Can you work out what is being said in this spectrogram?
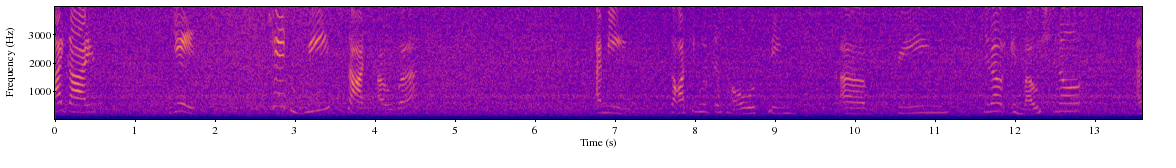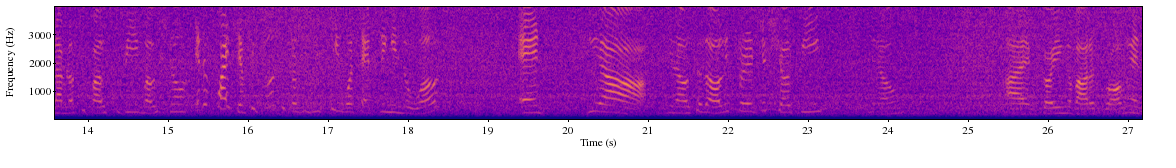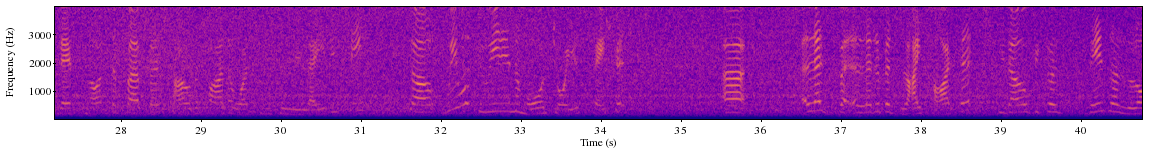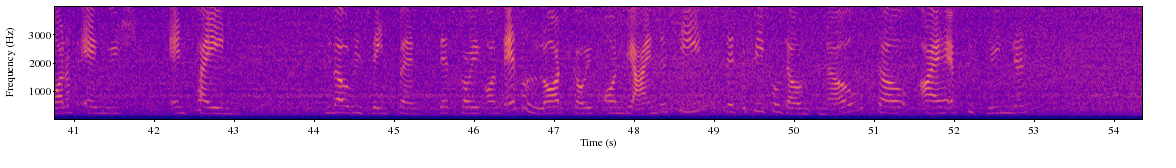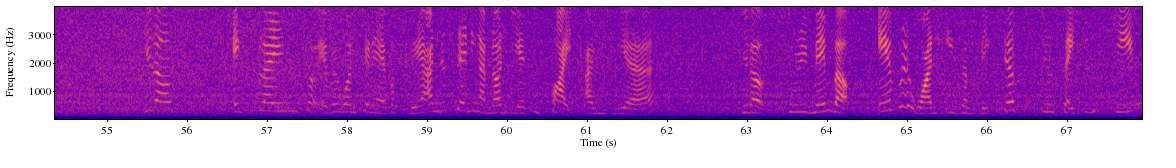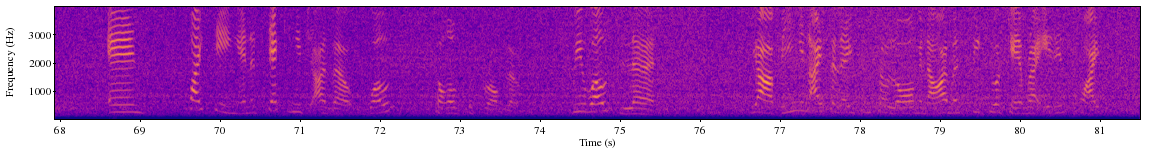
Hi guys. Yes. Can we start over? I mean, starting with this whole thing of being, you know, emotional, and I'm not supposed to be emotional. It is quite difficult because you see what's happening in the world, and yeah, you know, so the Holy Spirit just showed me, you know, I'm going about it wrong, and that's not the purpose how the Father wants me to relay these things. So we will do it in a more joyous fashion. Uh, a little bit, a little bit light-hearted, you know, because there's a lot of anguish and pain, you know, resentment that's going on. There's a lot going on behind the scenes that the people don't know. So I have to bring this, you know, explain so everyone can have a clear understanding. I'm not here to fight. I'm here, you know, to remember everyone is a victim to Satan's schemes and fighting and attacking each other won't solve the problem. We won't learn. Yeah, being in isolation so long and now I must speak to a camera, it is quite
